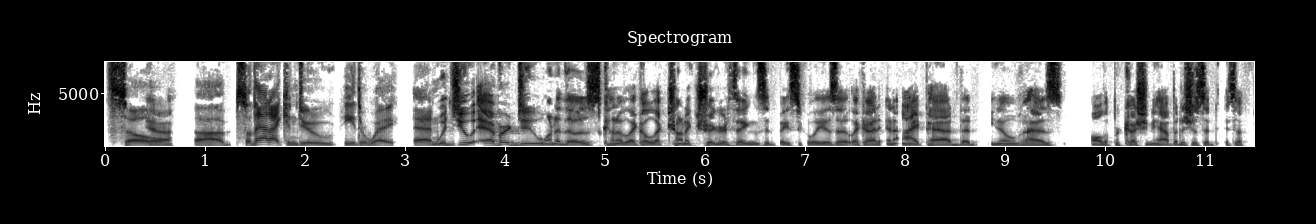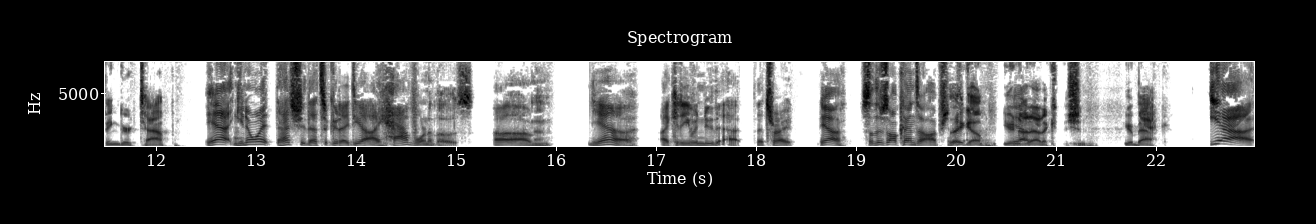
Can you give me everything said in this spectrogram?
So, Yeah. uh, so that I can do either way. And Would you ever do one of those kind of like electronic trigger things that basically is a, like a, an iPad that you know has all the percussion you have, but it's just a it's a finger tap? Yeah, you know what? Actually, that's a good idea. I have one of those. Um, yeah, I could even do that. That's right. Yeah. So there's all kinds of options. There you go. You're Yeah. not out of commission. You're back. Yeah,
